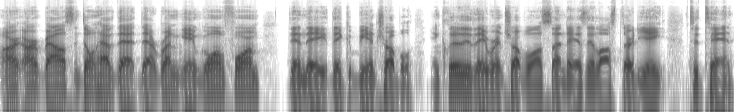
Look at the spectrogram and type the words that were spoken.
aren't, aren't balanced and don't have that, that run game going for them, then they, they could be in trouble. And clearly they were in trouble on Sunday as they lost 38 to 10.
